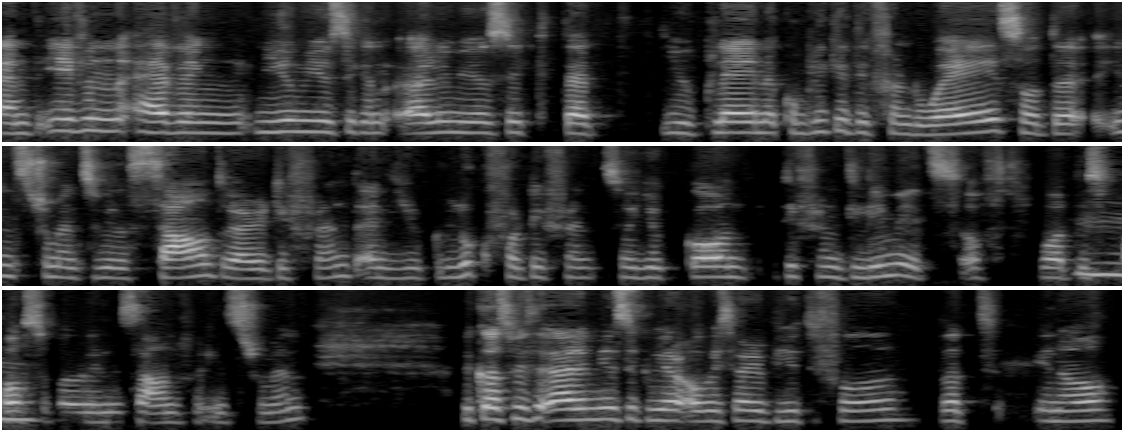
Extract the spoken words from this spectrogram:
And even having new music and early music that you play in a completely different way so the instruments will sound very different and you look for different so you go on different limits of what is mm. possible in the sound of an instrument because with early music we are always very beautiful but you know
